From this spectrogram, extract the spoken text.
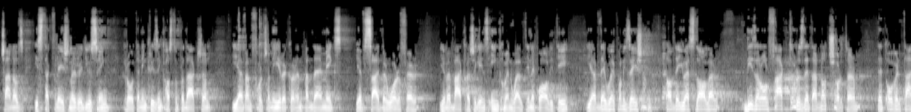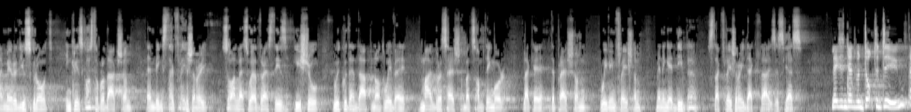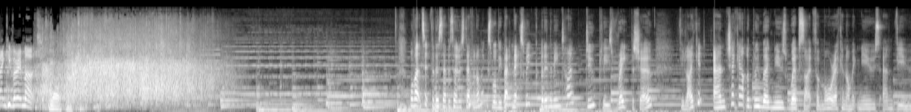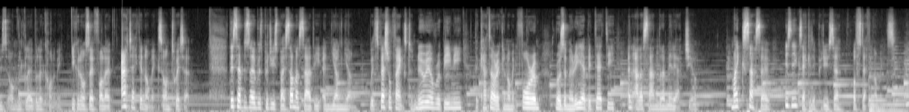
channels is stagflation reducing growth and increasing cost of production. You have, unfortunately, recurrent pandemics. You have cyber warfare. You have a backlash against income and wealth inequality. You have the weaponization of the US dollar. These are all factors that are not short term, that over time may reduce growth, increase cost of production, and being stagflationary. So unless we address this issue, we could end up not with a mild recession, but something more like a depression with inflation, meaning a deeper stagflationary debt crisis, yes. Ladies and gentlemen, Dr. Doom, thank you very much. Well, that's it for this episode of Stephanomics. We'll be back next week, but in the meantime, do please rate the show if you like it and check out the Bloomberg News website for more economic news and views on the global economy. You can also follow at Economics on Twitter. This episode was produced by Summer Saadi and Young Young, with special thanks to Nouriel Roubini, the Qatar Economic Forum, Rosamaria Bitetti, and Alessandra Migliaccio. Mike Sasso is the executive producer of Stephanomics.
